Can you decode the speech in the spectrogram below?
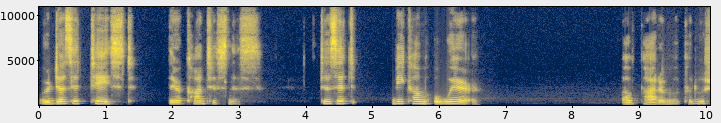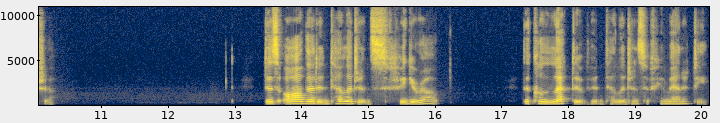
Or does it taste their consciousness? Does it become aware of Paramapurusha? Does all that intelligence figure out? The collective intelligence of humanity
